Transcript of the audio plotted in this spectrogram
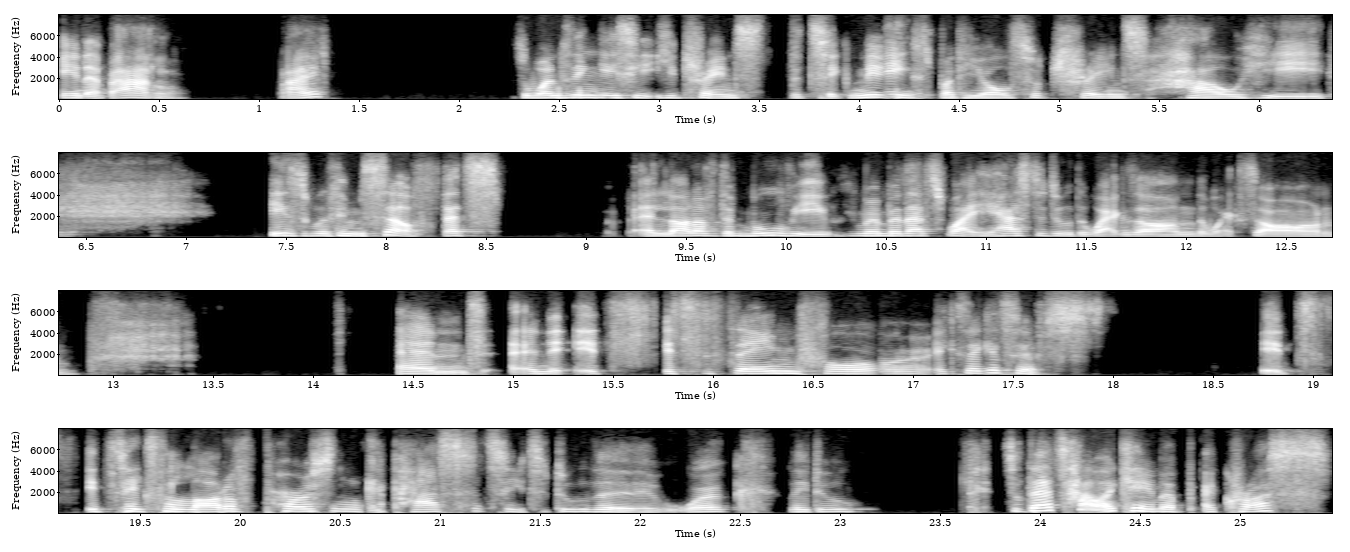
in a battle right? So one thing is he, he trains the techniques but he also trains how he is with himself. That's a lot of the movie. Remember that's why he has to do the wax on the wax on. And and it's it's the same for executives it's it takes a lot of personal capacity to do the work they do. So that's how I came up across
